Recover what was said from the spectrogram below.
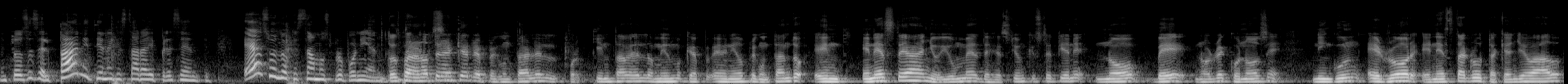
Entonces el PANI tiene que estar ahí presente. Eso es lo que estamos proponiendo. Entonces, para no tener que repreguntarle por quinta vez lo mismo que he venido preguntando, en, en este año y un mes de gestión que usted tiene, no ve, no reconoce ningún error en esta ruta que han llevado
